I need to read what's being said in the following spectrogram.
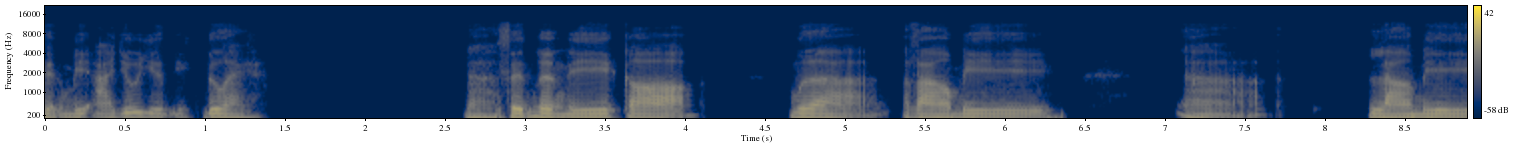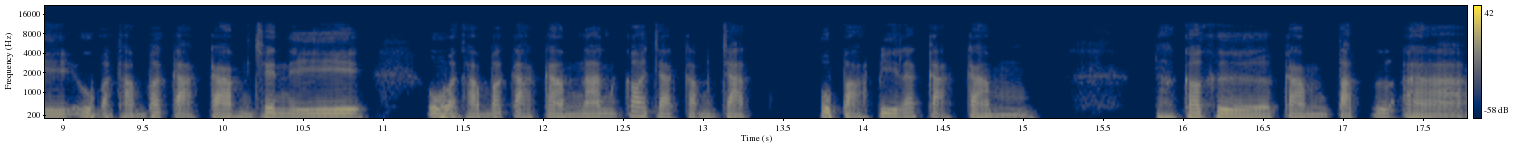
ถึงมีอายุยืนอีกด้วยนะซึ่งเรื่องนี้ก็เมื่อเรามีเรามีอุปธรรมภกากรรม เช่นนี้ อุปธรรมกากรรมนั้นก็จะกำจัดอุปาปีและกากรรมนะก็คือกรรมตัดอ่า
